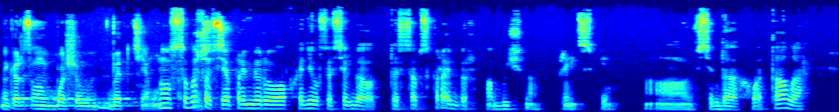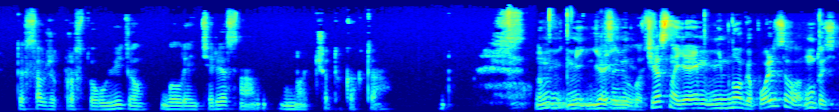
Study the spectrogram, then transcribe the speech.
Мне кажется, он больше в эту тему. Ну, соглашусь, я, к примеру, обходился всегда. Вот тест subscriber обычно, в принципе, э, всегда хватало. Тест subject просто увидел, было интересно, но что-то как-то Ну, я завелось. честно, я им немного пользовал. Ну, то есть,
